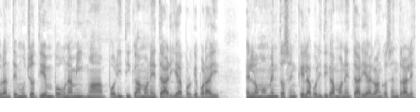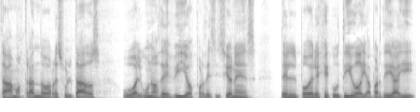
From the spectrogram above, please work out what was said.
durante mucho tiempo una misma política monetaria, porque por ahí, en los momentos en que la política monetaria del Banco Central estaba mostrando resultados, hubo algunos desvíos por decisiones del Poder Ejecutivo y a partir de ahí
